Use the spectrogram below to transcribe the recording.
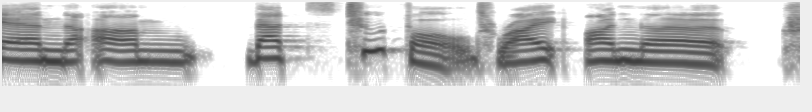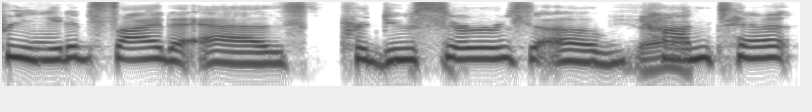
And um, that's twofold, right? On the creative side as producers of yeah. content?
